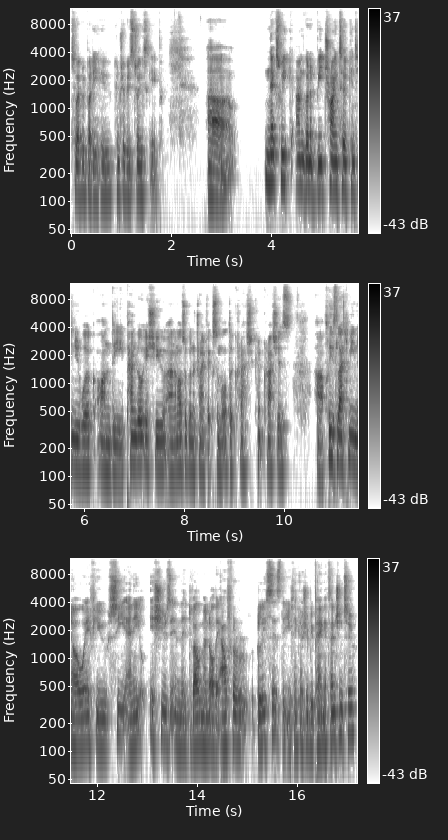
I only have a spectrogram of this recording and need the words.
to everybody who contributes to Inkscape. Uh, next week I'm going to be trying to continue to work on the Pango issue and I'm also going to try and fix some other crash crashes. Uh, please let me know if you see any issues in the development or the alpha releases that you think I should be paying attention to.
